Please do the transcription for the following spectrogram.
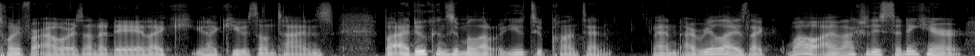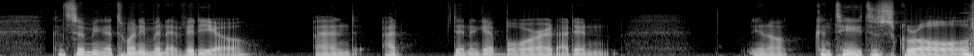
24 hours on a day like like you sometimes, but I do consume a lot of YouTube content and I realized like, wow, I'm actually sitting here consuming a 20 minute video and I didn't get bored. I didn't you know, continue to scroll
